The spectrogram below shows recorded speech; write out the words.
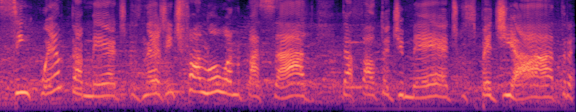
50 médicos, né? A gente falou ano passado da falta de médicos, pediatra.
